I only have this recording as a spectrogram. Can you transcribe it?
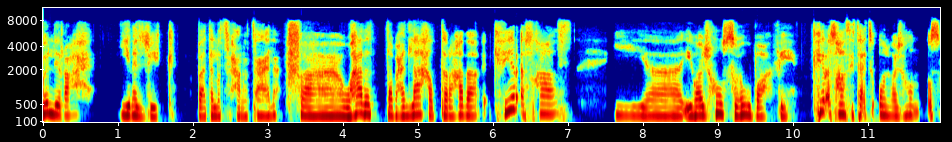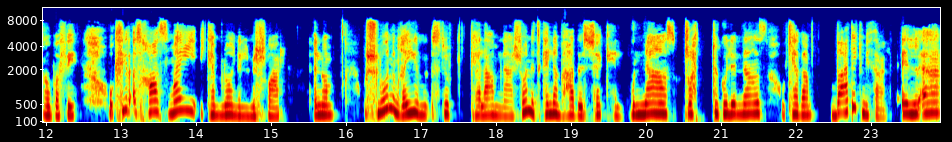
هو اللي راح ينجيك بعد الله سبحانه وتعالى. ف... وهذا طبعا لاحظ ترى هذا كثير أشخاص ي... يواجهون صعوبة فيه. كثير أشخاص يتأتئون يواجهون صعوبة فيه وكثير أشخاص ما يكملون المشوار. إنه وشلون نغير من أسلوب كلامنا؟ شلون نتكلم بهذا الشكل؟ والناس راح تقول للناس وكذا. بعطيك مثال. الآن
